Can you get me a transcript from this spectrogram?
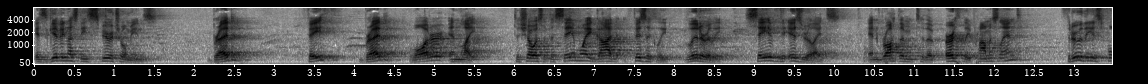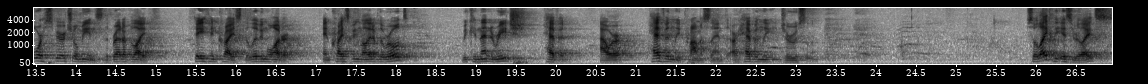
is giving us these spiritual means bread, faith, bread, water, and light to show us that the same way God physically, literally, saved the Israelites and brought them to the earthly promised land, through these four spiritual means the bread of life, faith in Christ, the living water, and Christ being the light of the world we can then reach heaven, our heavenly promised land, our heavenly Jerusalem. So, like the Israelites,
